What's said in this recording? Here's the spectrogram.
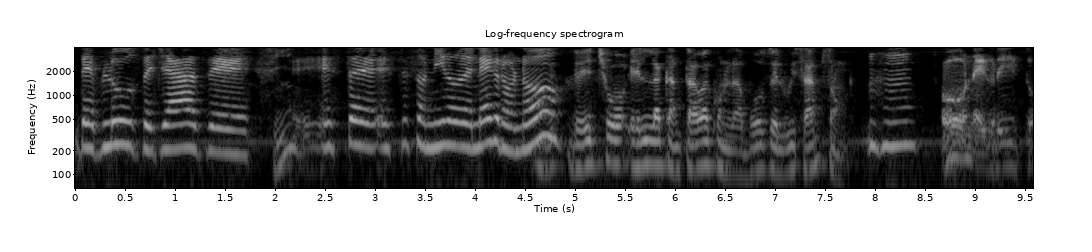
de blues, de jazz, de Sí. eh, este, este sonido de negro, ¿no? De hecho, él la cantaba con la voz de Louis Armstrong. Ujú, Oh, negrito,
